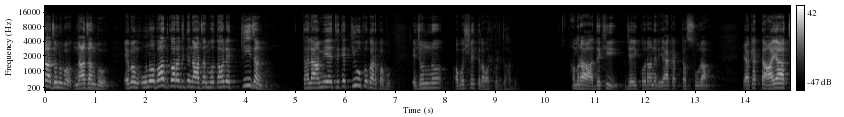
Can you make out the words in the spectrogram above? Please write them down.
না জানব না জানব এবং অনুবাদ করা যদি না জানব, তাহলে কি জানব? তাহলে আমি এ থেকে কি উপকার পাবো? এজন্য অবশ্যই তেলাওয়াত করতে হবে। আমরা দেখি যে এই কোরআনের এক একটা সুরা, এক একটা আয়াত,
